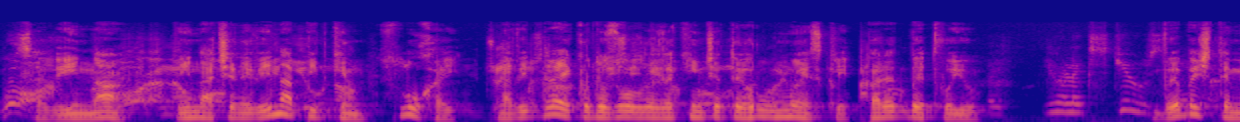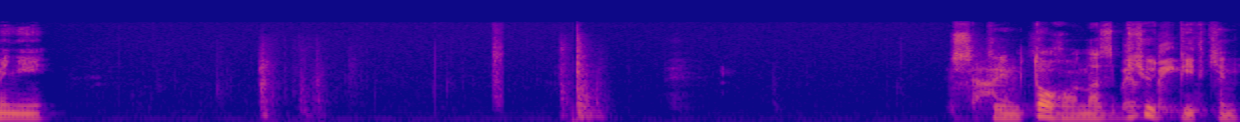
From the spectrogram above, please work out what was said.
Це війна. Війна чи не війна, Піткін? Слухай, навіть Дрейку дозволили закінчити гру в миски перед битвою. Вибачте мені. Крім того, нас б'ють, Піткін.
